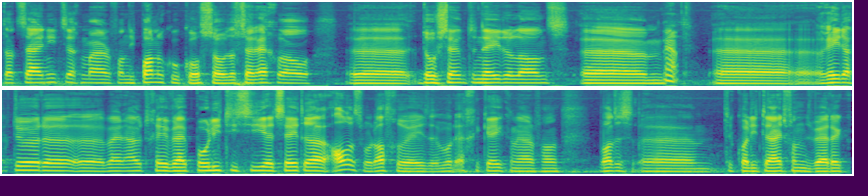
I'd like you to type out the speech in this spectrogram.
dat zijn niet zeg maar van die pannenkoeken of zo. Dat zijn echt wel eh, docenten Nederlands, ehm, Ja. eh, redacteuren bij een uitgeverij, politici, et cetera. Alles wordt afgewezen. Er wordt echt gekeken naar van wat is ehm, de kwaliteit van het werk.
